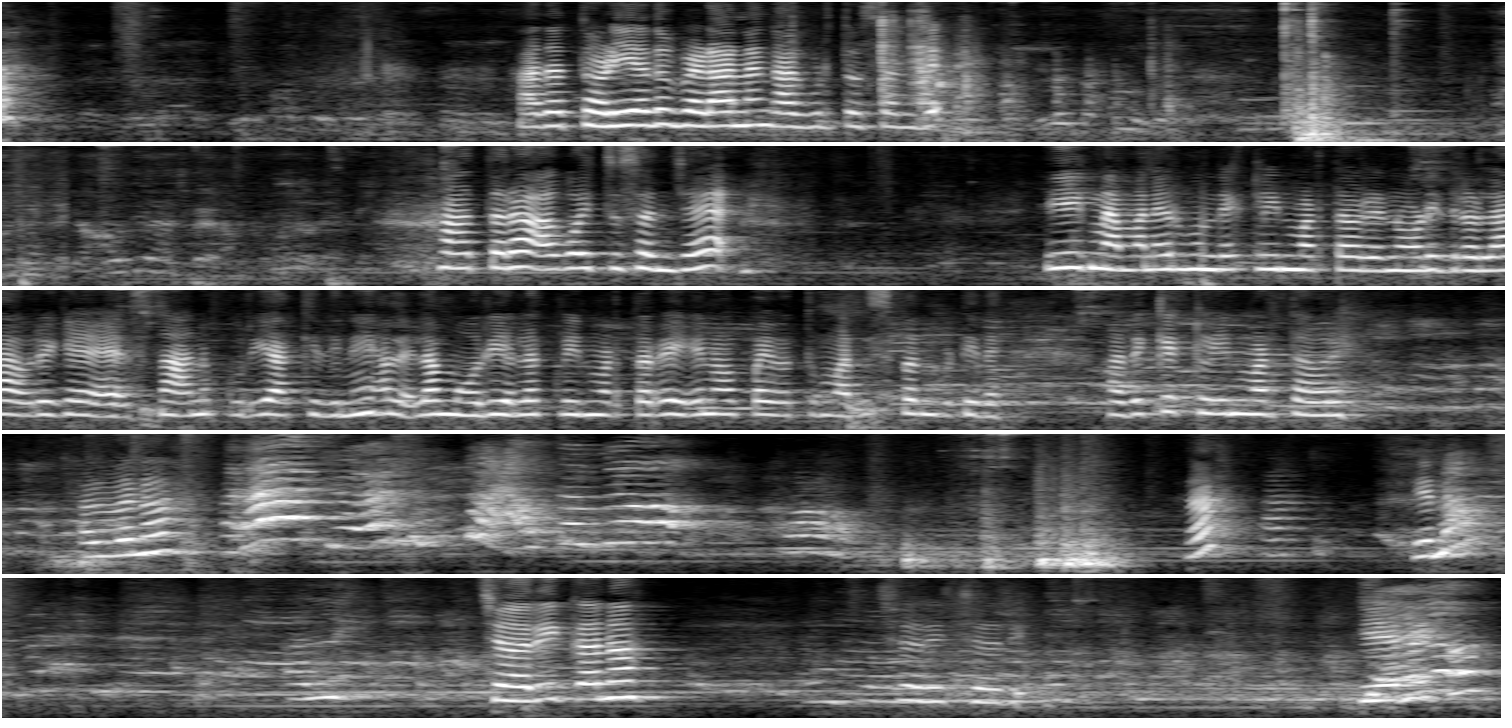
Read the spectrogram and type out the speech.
ಅದ ತೊಳೆಯೋದು ಬೇಡ ಅನ್ನಂಗೆ ಆಗ್ಬಿಡ್ತು ಸಂಜೆ. ಆ ಥರ ಆಗೋಯ್ತು ಸಂಜೆ. ಈಗ ನಮ್ಮ ಮನೆಯವ್ರ ಮುಂದೆ ಕ್ಲೀನ್ ಮಾಡ್ತಾವ್ರೆ, ನೋಡಿದ್ರಲ್ಲ, ಅವರಿಗೆ ಸ್ನಾನ ಕುರಿ ಹಾಕಿದ್ದೀನಿ ಅಲ್ಲೆಲ್ಲ ಮೋರಿ ಎಲ್ಲ ಕ್ಲೀನ್ ಮಾಡ್ತಾರೆ. ಏನೋಪ್ಪ ಇವತ್ತು ಮನಸ್ಸು ಬಂದ್ಬಿಟ್ಟಿದೆ. ಅದಕ್ಕೆ ಕ್ಲೀನ್ ಮಾಡ್ತಾವ್ರೆ. ಅಲ್ವೇನಾ? ಏನು? ಚರಿ ಕಣ. ಚರಿ ಚರಿ. ಏನಾಯ್ತು?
